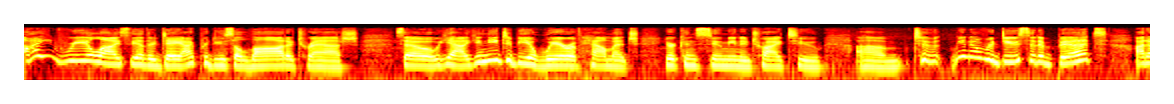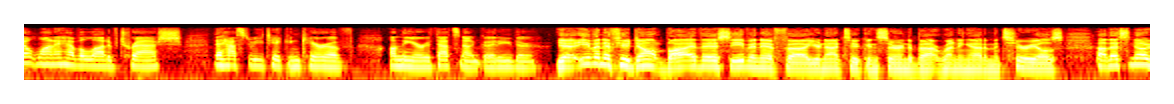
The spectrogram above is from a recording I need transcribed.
I realized the other day I produce a lot of trash. So yeah, you need to be aware of how much you're consuming and try to um, to you know reduce it a bit. I don't want to have a lot of trash that has to be taken care of on the earth. That's not good either. Yeah, even if you don't buy this, even if uh, you're not too concerned about running out of materials, uh, that's no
